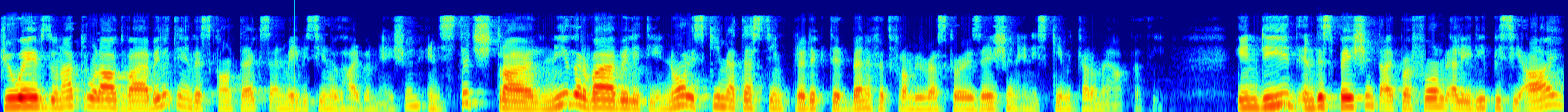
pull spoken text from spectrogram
Q waves do not rule out viability in this context and may be seen with hibernation. In STICH trial, neither viability nor ischemia testing predicted benefit from revascularization in ischemic cardiomyopathy. Indeed, in this patient, I performed LAD PCI,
